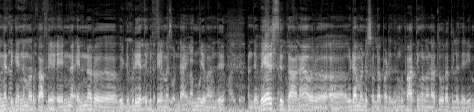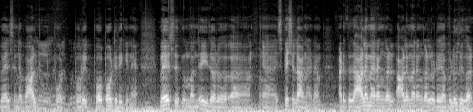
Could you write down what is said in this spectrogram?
என்னத்துக்கு என்ன ஒரு காஃபே என்ன இன்னொரு விடு விடயத்துக்கு ஃபேமஸ்ண்டா இங்கே வந்து அந்த வேல்ஸுக்கான ஒரு இடம் என்று சொல்லப்படுது. இங்கே பார்த்தீங்களா தூரத்தில் தெரியும். வேல்ஸ் இந்த வால் போ போட்டிருக்கேன். வேல்ஸுக்கும் வந்து இது ஒரு ஸ்பெஷலான இடம். அடுத்தது ஆலமரங்கள் ஆலமரங்களுடைய விழுதுகள்.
